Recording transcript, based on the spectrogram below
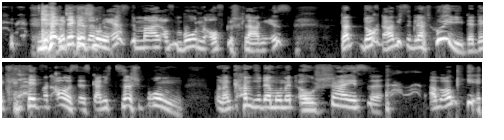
Deckel Deckel das flog. erste Mal auf dem Boden aufgeschlagen ist. Dann, doch, da habe ich so gedacht, hui, der Deckel hält was aus, der ist gar nicht zersprungen. Und dann kam so der Moment, oh Scheiße. Aber okay.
